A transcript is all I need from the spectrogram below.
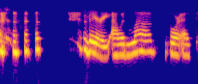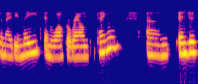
Very. I would love for us to maybe meet and walk around town um, and just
